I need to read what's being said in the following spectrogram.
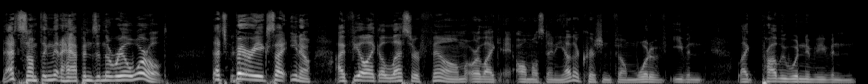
that's something that happens in the real world. That's very exciting. You know, I feel like a lesser film or like almost any other Christian film would have even like probably wouldn't have even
